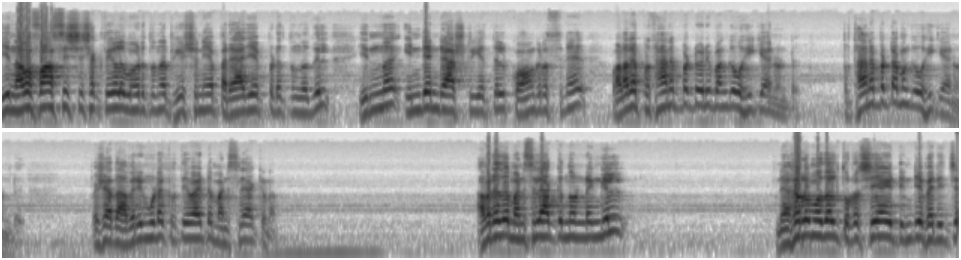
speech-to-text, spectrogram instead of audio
ഈ നവഫാസിസ്റ്റ് ശക്തികൾ ഉയർത്തുന്ന ഭീഷണിയെ പരാജയപ്പെടുത്തുന്നതിൽ ഇന്ന് ഇന്ത്യൻ രാഷ്ട്രീയത്തിൽ കോൺഗ്രസ്സിന് വളരെ പ്രധാനപ്പെട്ട ഒരു പങ്ക് വഹിക്കാനുണ്ട്. പ്രധാനപ്പെട്ട പങ്ക് വഹിക്കാനുണ്ട്. പക്ഷേ അത് അവരും കൂടെ കൃത്യമായിട്ട് മനസ്സിലാക്കണം. അവരത് മനസ്സിലാക്കുന്നുണ്ടെങ്കിൽ നെഹ്റു മുതൽ തുടർച്ചയായിട്ട് ഇന്ത്യ ഭരിച്ച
